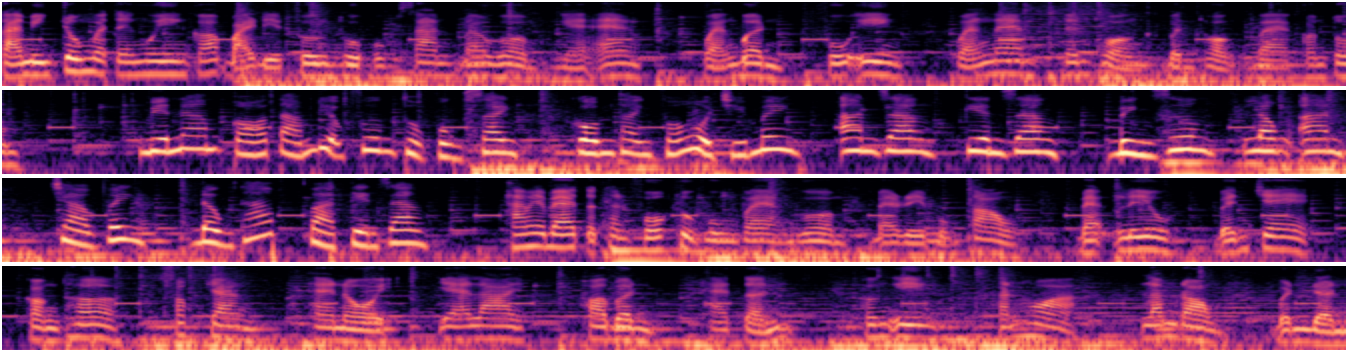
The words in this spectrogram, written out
Tại miền Trung và Tây Nguyên có 7 địa phương thuộc vùng xanh bao gồm Nghệ An, Quảng Bình, Phú Yên, Quảng Nam, Ninh Thuận, Bình Thuận và Con Tum. Miền Nam có 8 địa phương thuộc vùng xanh gồm thành phố Hồ Chí Minh, An Giang, Kiên Giang, Bình Dương, Long An, Trà Vinh, Đồng Tháp và Tiền Giang. 23 tỉnh thành phố thuộc vùng vàng gồm Bà Rịa Vũng Tàu, Bạc Liêu, Bến Tre, Cần Thơ, Sóc Trăng, Hà Nội, Gia Lai, Hòa Bình, Hà Tĩnh, Hưng Yên, Khánh Hòa, Lâm Đồng, Bình Định,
